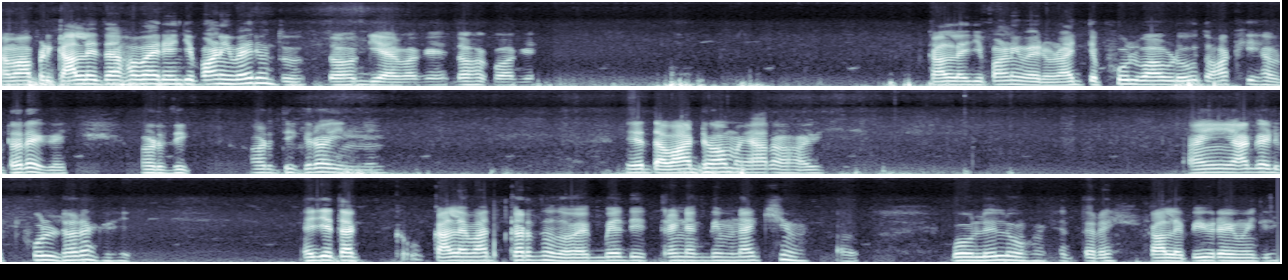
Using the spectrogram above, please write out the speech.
આમાં આપણે કાલે તો સવારે જે પાણી વાર્યું હતું દસ અગિયાર વાગે, દહક વાગે. કાલે જે પાણી વાર્યું આજ તો ફૂલ વાવડું તો આખી હાવ ઢરે ગઈ. અડધી અડધી રહીને એ તો વાઢવામાં યાર આવી અહીં આગળ ફૂલ ઢરે ગઈ. હજી તક કાલે વાત કરતો હતો એક બે દી ત્રણ એક દી નાખ્યું. બહુ લીલું હોય અત્યારે, કાલે પીવરાયું એટલે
